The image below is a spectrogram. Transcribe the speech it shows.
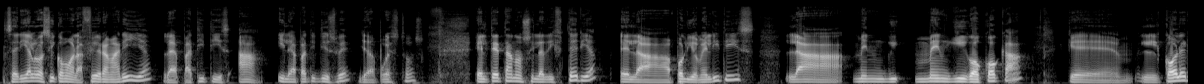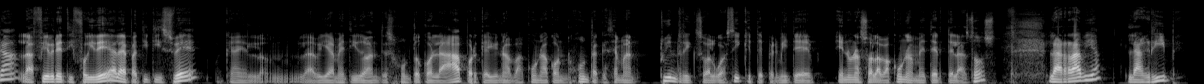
Sería algo así como la fiebre amarilla, la hepatitis A y la hepatitis B, ya puestos, el tétanos y la difteria, eh, la poliomielitis, la mengigococa, que, el cólera, la fiebre tifoidea, la hepatitis B, que la había metido antes junto con la A, porque hay una vacuna conjunta que se llama Twinrix o algo así, que te permite en una sola vacuna meterte las dos, la rabia, la gripe,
